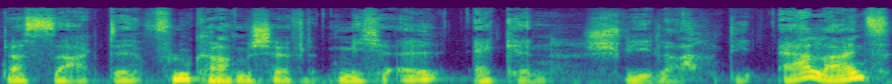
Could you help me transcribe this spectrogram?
Das sagte Flughafenchef Michael Eckenschwieler. Die Airlines,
